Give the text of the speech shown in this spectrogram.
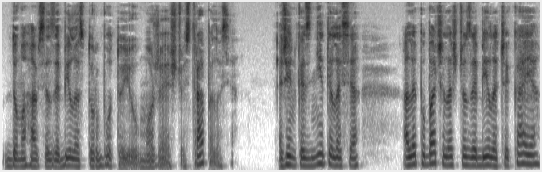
домагався Забіла з турботою, може, щось трапилося. Жінка знітилася, але побачила, що Забіла чекає,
